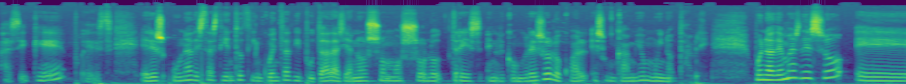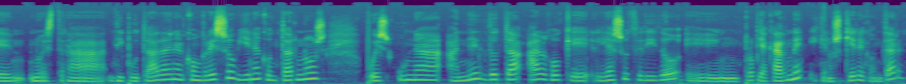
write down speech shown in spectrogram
Así que, pues, eres una de estas 150 diputadas, ya no somos solo tres en el Congreso, lo cual es un cambio muy notable. Bueno, además de eso, eh, nuestra diputada en el Congreso viene a contarnos, pues, una anécdota, algo que le ha sucedido en propia carne y que nos quiere contar.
